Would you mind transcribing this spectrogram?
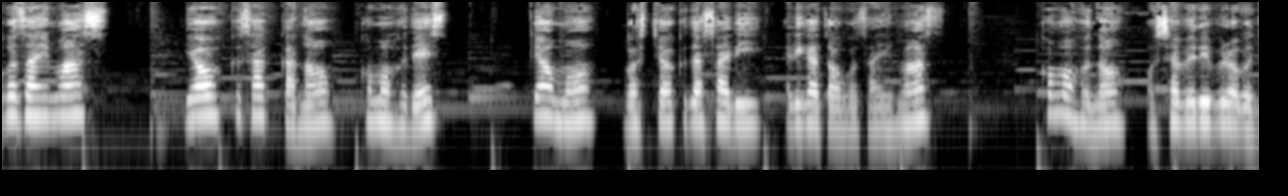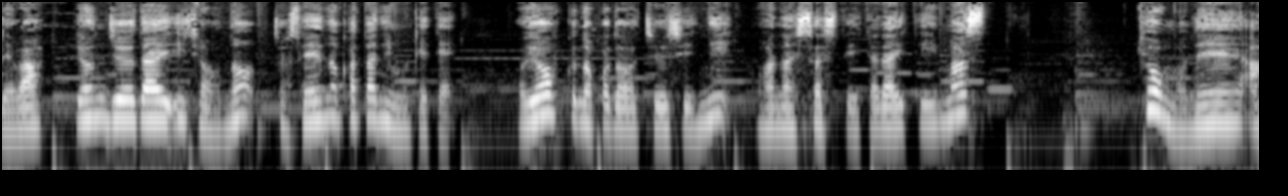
うございます。洋服作家のコモフです。今日もご視聴くださりありがとうございます。コモフのおしゃべりブログでは40代以上の女性の方に向けてお洋服のことを中心にお話しさせていただいています。今日もね、あ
